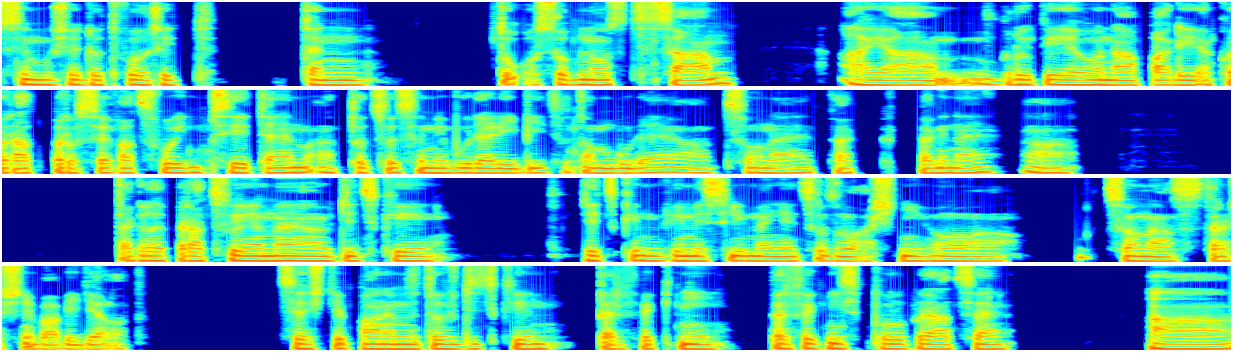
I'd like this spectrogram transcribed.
si může dotvořit ten, tu osobnost sám a já budu ty jeho nápady akorát prosevat svým citem a to, co se mi bude líbit, to tam bude a co ne, tak, tak ne. A takhle pracujeme a vždycky, vždycky vymyslíme něco zvláštního a co nás strašně baví dělat. Se Štěpánem je to vždycky perfektní, perfektní spolupráce a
